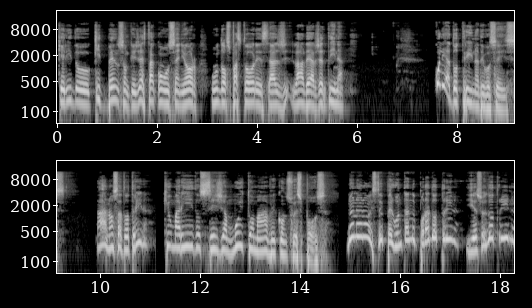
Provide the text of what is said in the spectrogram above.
querido Kit Benson, que já está com o Senhor, um dos pastores lá de Argentina. Qual é a doutrina de vocês? Ah, nossa doutrina? Que o marido seja muito amável com sua esposa. Não, não, não, estou perguntando por a doutrina. E isso é doutrina.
